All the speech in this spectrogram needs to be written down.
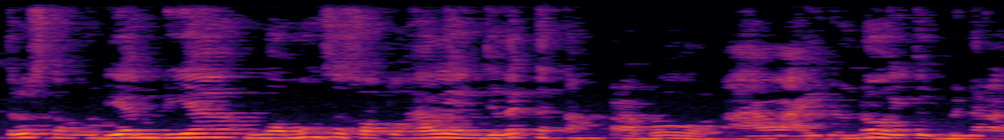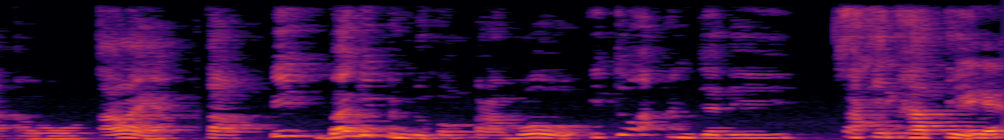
Terus kemudian dia ngomong sesuatu hal yang jelek tentang Prabowo. Ah, I don't know itu benar atau salah ya. Tapi bagi pendukung Prabowo itu akan jadi sakit hati Iya.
